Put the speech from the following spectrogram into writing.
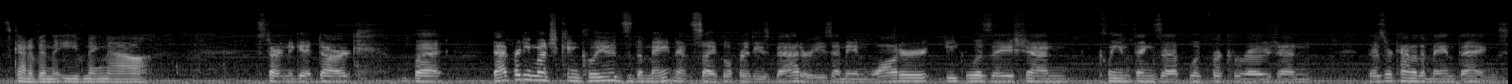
It's kind of in the evening now, starting to get dark, but that pretty much concludes the maintenance cycle for these batteries. I mean, water equalization, clean things up, look for corrosion. Those are kind of the main things.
